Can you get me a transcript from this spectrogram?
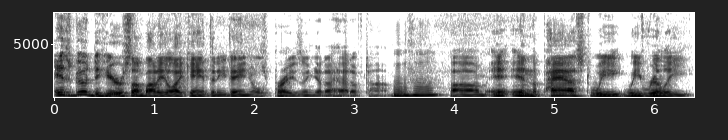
it's good to hear somebody like anthony daniels praising it ahead of time. Um in, in the past we we really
